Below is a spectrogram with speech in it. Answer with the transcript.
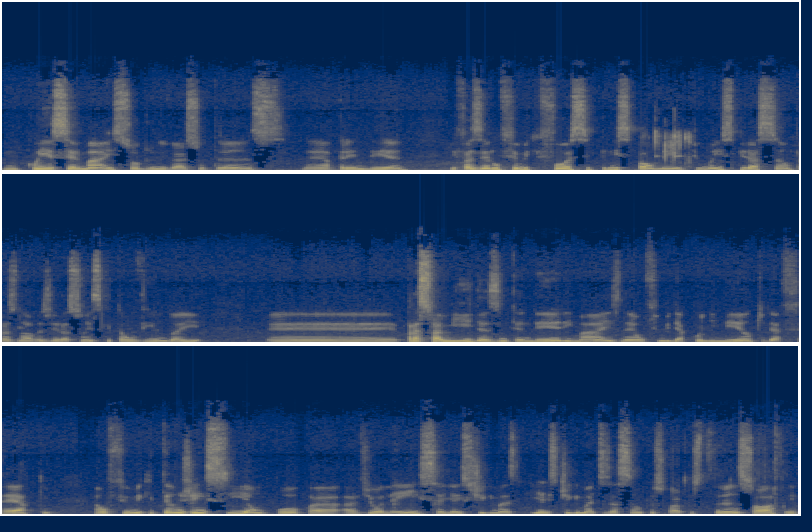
em conhecer mais sobre o universo trans, né, aprender e fazer um filme que fosse principalmente uma inspiração para as novas gerações que estão vindo aí, é, para as famílias entenderem mais, né? É um filme de acolhimento, de afeto, é um filme que tangencia um pouco a, a violência e a, estigma, e a estigmatização que os corpos trans sofrem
